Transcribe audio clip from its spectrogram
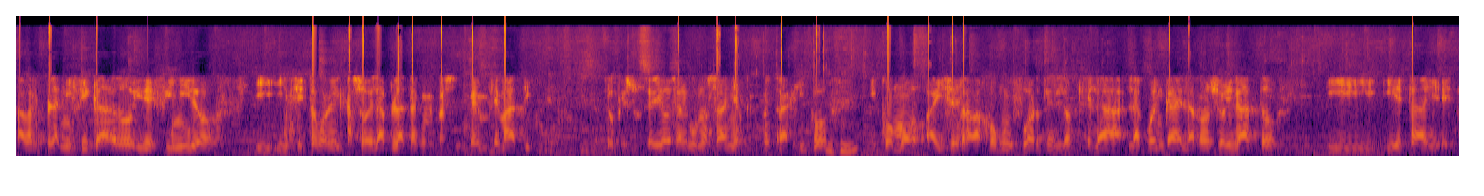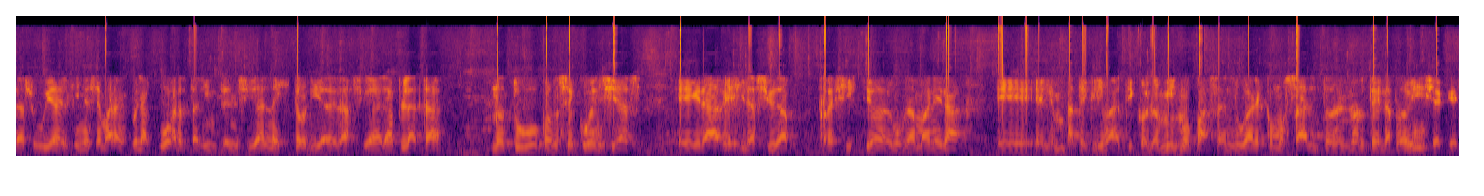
haber planificado y definido, y insisto con el caso de La Plata, que me parece emblemático, lo que sucedió hace algunos años, que fue trágico, y cómo ahí se trabajó muy fuerte en lo que es la, cuenca del arroyo El Gato, y, esta, esta lluvia del fin de semana, que fue la cuarta en intensidad en la historia de la ciudad de La Plata, no tuvo consecuencias eh, graves y la ciudad resistió de alguna manera eh, el embate climático. Lo mismo pasa en lugares como Salto, en el norte de la provincia, que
